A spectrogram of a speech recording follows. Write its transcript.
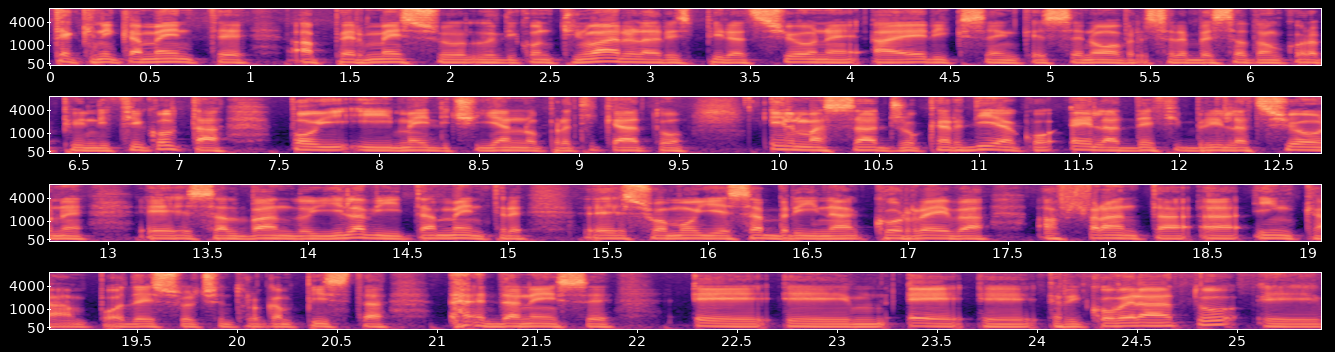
tecnicamente ha permesso di continuare la respirazione a Eriksen, che se no sarebbe stato ancora più in difficoltà. Poi i medici gli hanno praticato il massaggio cardiaco e la defibrillazione, salvandogli la vita mentre eh, sua moglie Sabrina correva affranta eh, in campo. Adesso il centrocampista eh, danese è, è, è, è ricoverato e,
